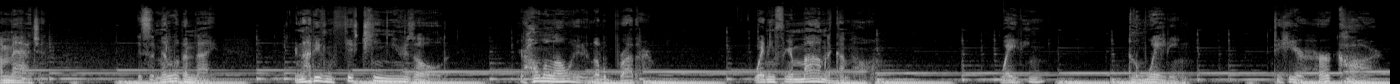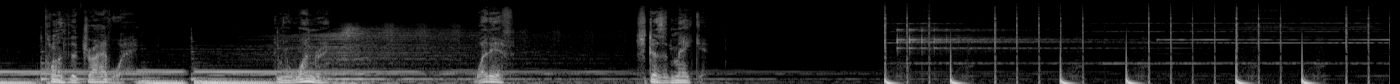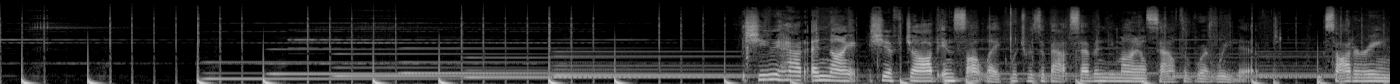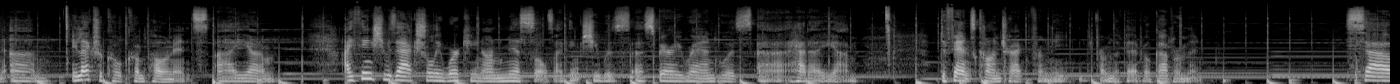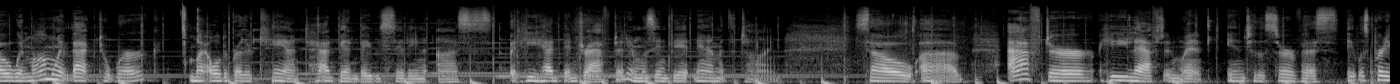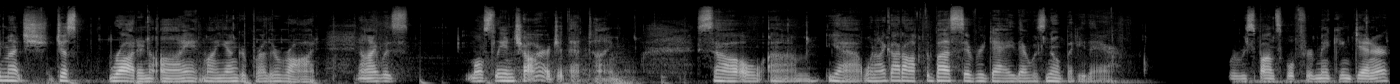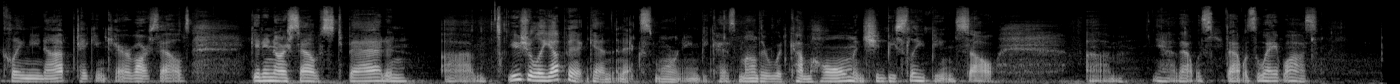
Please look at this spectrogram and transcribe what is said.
Imagine it's the middle of the night. You're not even 15 years old. You're home alone with your little brother, waiting for your mom to come home. Waiting and waiting to hear her car pull into the driveway. And you're wondering, what if she doesn't make it? she had a night shift job in Salt Lake, which was about 70 miles south of where we lived, soldering um, electrical components. I, um, I think she was actually working on missiles. I think she was uh, Sperry Rand was uh, had a um, defense contract from the from the federal government. So when mom went back to work, my older brother Kent had been babysitting us, but he had been drafted and was in Vietnam at the time. So uh, after he left and went into the service, it was pretty much just Rod and I, and my younger brother Rod. And I was mostly in charge at that time. So, um, yeah, when I got off the bus every day, there was nobody there. We're responsible for making dinner, cleaning up, taking care of ourselves, getting ourselves to bed, and um, usually up again the next morning because mother would come home and she'd be sleeping. So, um, yeah, that was that was the way it was.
